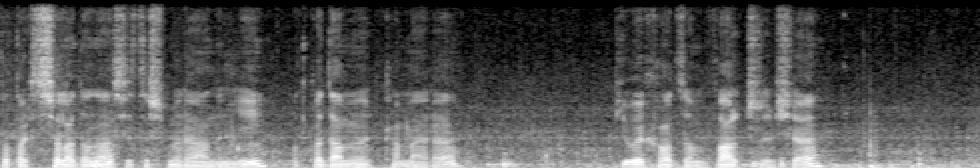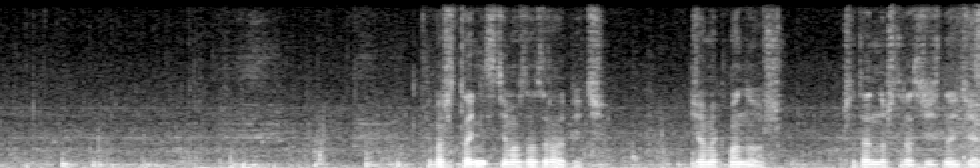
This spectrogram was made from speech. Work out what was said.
to tak, strzela do nas, jesteśmy ranni. Odkładamy kamerę. Piły chodzą, walczy się. Chyba, że tutaj nic nie można zrobić. Ziomek ma nóż. Czy ten nóż teraz gdzieś znajdziemy?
